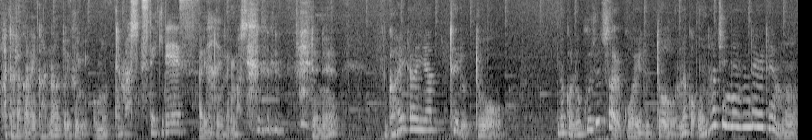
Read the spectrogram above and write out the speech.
働かないかなというふうに思ってます。素敵です。ありがとうございます。でね外来やってるとなんか60歳を超えるとなんか同じ年齢でも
